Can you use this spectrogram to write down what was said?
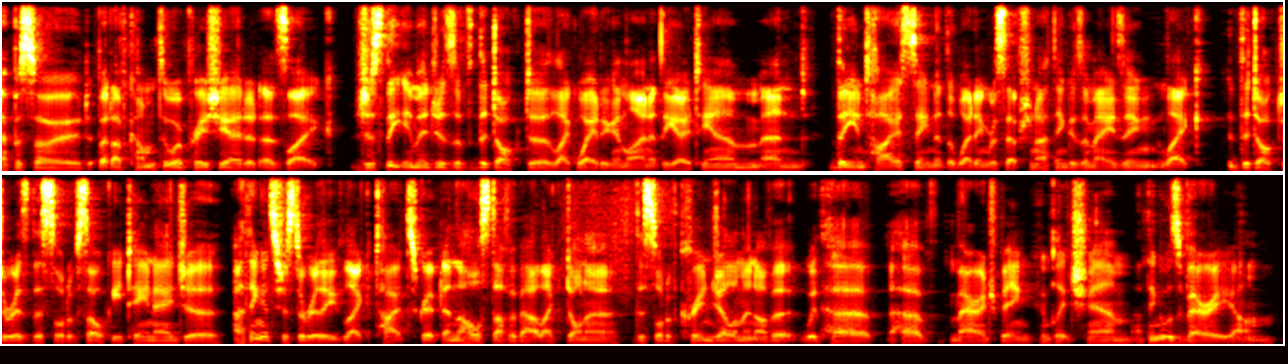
episode, but I've come to appreciate it as like just the images of the doctor like waiting in line at the ATM and the entire scene at the wedding reception I think is amazing. Like the doctor is the sort of sulky teenager. I think it's just a really like tight script and the whole stuff about like Donna, the sort of cringe element of it with her her marriage being a complete sham. I think it was very um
